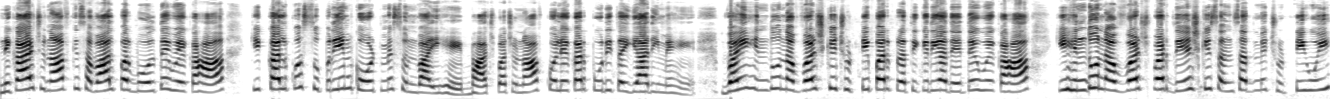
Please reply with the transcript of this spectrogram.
निकाय चुनाव के सवाल पर बोलते हुए कहा कि कल को सुप्रीम कोर्ट में सुनवाई है। भाजपा चुनाव को लेकर पूरी तैयारी में है। वहीं हिंदू नववर्ष की छुट्टी पर प्रतिक्रिया देते हुए कहा कि हिंदू नववर्ष पर देश की संसद में छुट्टी हुई।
